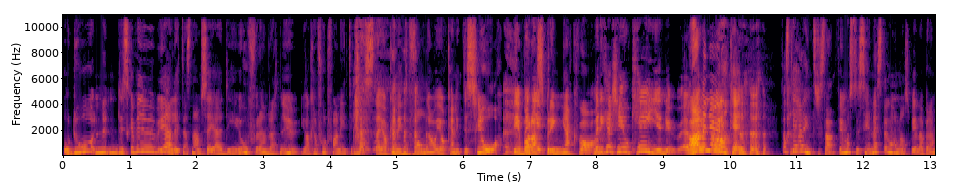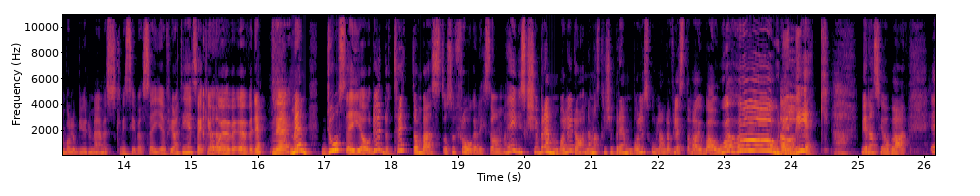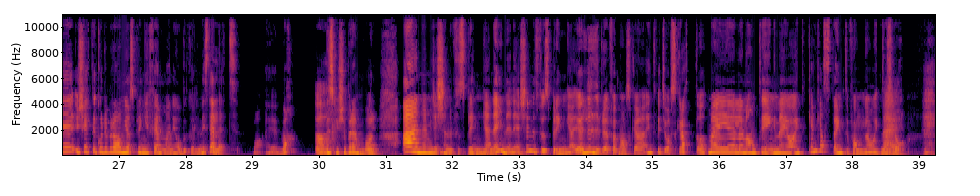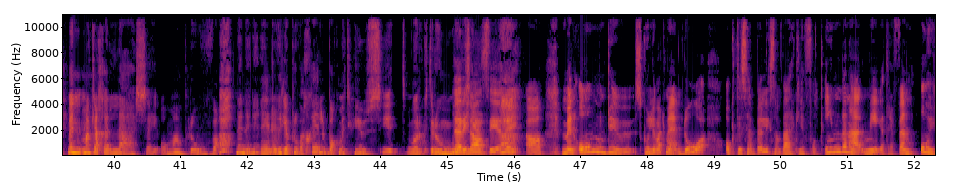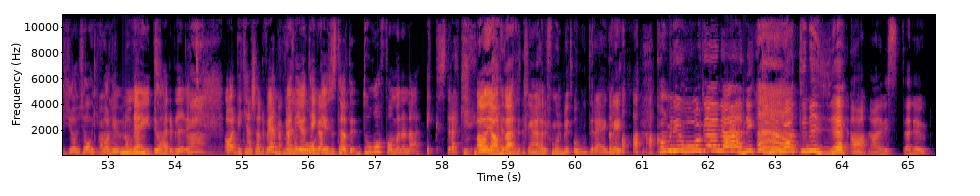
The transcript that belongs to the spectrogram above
Och då, det ska vi ju i ärlighetens namn säga, det är oförändrat nu. Jag kan fortfarande inte kasta, jag kan inte fånga och jag kan inte slå. Det är bara det- springa kvar. Men det kanske är okej nu, eller? Ja, men nu är det okej. Fast det här är intressant. Vi måste se nästa gång någon spelar brännboll och bjuder med mig så ska vi se vad jag säger. För jag är inte helt säker på över, över det. Nej. Men då säger jag, och du är ändå 13 bast och så frågar liksom, hej vi ska köra brännboll idag. När man ska köra brännboll i skolan, de flesta var ju bara woho, det är Ja. lek. Medan jag bara, eh, ursäkta går det bra om jag springer femman i Åbykullen istället? Va? Vi ska köra brännboll. Ah, nej men jag känner för att springa. Nej, nej, nej, jag känner inte för att springa. Jag är livrädd för att någon ska, inte vet jag, skratta åt mig eller någonting när jag inte kan kasta, inte fånga och inte Nej. slå. Men man kanske lär sig om man provar. Ah, nej, nej, nej, Nej, Då nej. vill jag prova själv bakom ett hus i ett mörkt rum. När liksom. ingen ser dig. Ja. Men om du skulle varit med ändå och till exempel liksom verkligen fått in den här megaträffen. Oj, oj, oj vad du nöjd vänt. du hade blivit. Ja, det kanske hade vänt Jag men jag tänker just att då får man den där extra kicken. Ja, ja, verkligen. Jag hade förmodligen blivit odräglig. Kommer ni ihåg den där 1989? Ja, ja visst det hade jag gjort.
